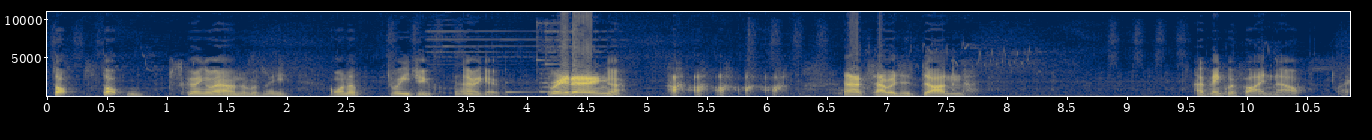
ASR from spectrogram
stop stop screwing around with me. I wanna breed you. There we go. Breeding! Ha ha ha ha ha. That's how it is done. I think we're fine now. Right.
